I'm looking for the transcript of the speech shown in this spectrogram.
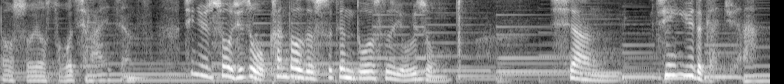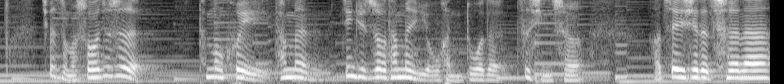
到时候要锁起来这样子。进去之后，其实我看到的是更多是有一种像监狱的感觉啦。就怎么说？就是他们会，他们进去之后，他们有很多的自行车，啊，这一些的车呢，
